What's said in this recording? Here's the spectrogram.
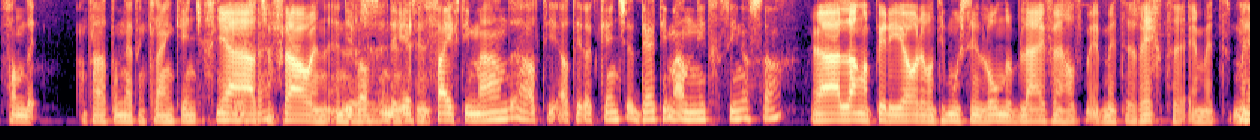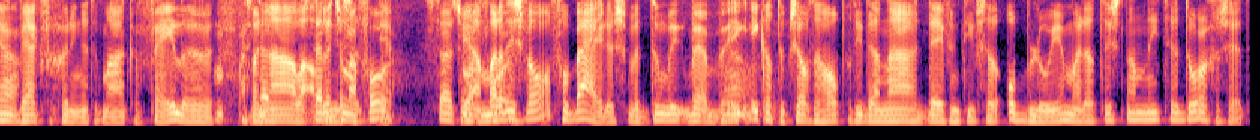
van de, want hij had dan net een klein kindje gekregen. ja, is een vrouw en, En die was in de eerste en- 15 maanden, had hij, had hij dat kindje 13 maanden niet gezien of zo? Ja, lange periode, want die moest in Londen blijven en had met, met de rechten en met, met Ja. werkvergunningen te maken. Vele Maar stel, banale stel het je maar voor. Ja, maar voor. dat is wel voorbij. Dus we, toen, we, we- Ja. ik, ik had natuurlijk zelf de hoop dat hij daarna definitief zou opbloeien. Maar dat is dan niet eh, doorgezet.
